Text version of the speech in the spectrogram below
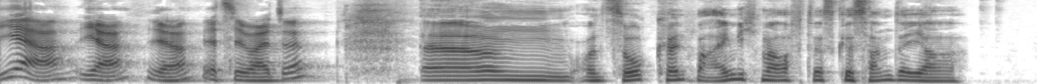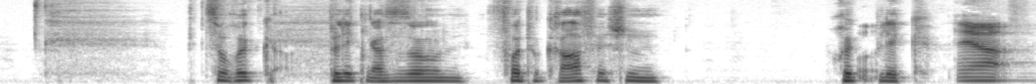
Ja, ja, ja. Erzähl weiter. Ähm, und so könnte man eigentlich mal auf das gesamte Jahr zurückblicken, also so einen fotografischen Rückblick Ja.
